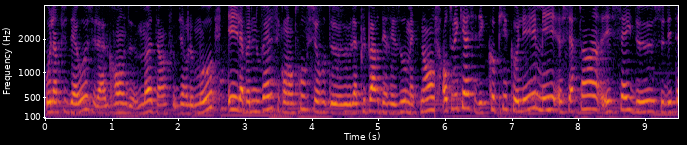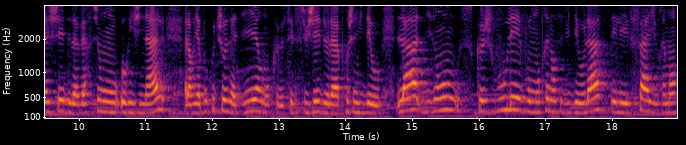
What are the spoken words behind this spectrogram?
Olympus DAO, c'est la grande mode, il hein, faut dire le mot. Et la bonne nouvelle, c'est qu'on en trouve sur la plupart des réseaux maintenant. En tous les cas, c'est des copier-coller, mais certains essayent de se détacher de la version originale. Alors, il y a beaucoup de choses à dire, donc c'est le sujet de la prochaine vidéo. Là, disons, ce que je voulais vous montrer dans cette vidéo-là, c'était les failles vraiment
